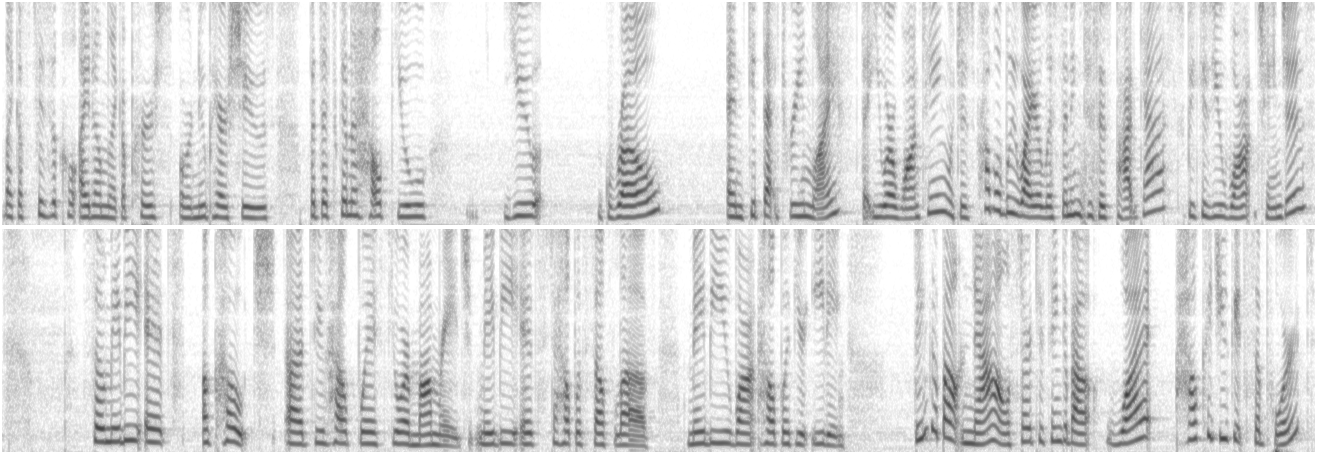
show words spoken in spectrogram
like a physical item like a purse or a new pair of shoes but that's going to help you you grow and get that dream life that you are wanting, which is probably why you're listening to this podcast because you want changes. So maybe it's a coach uh, to help with your mom rage. Maybe it's to help with self love. Maybe you want help with your eating. Think about now, start to think about what, how could you get support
